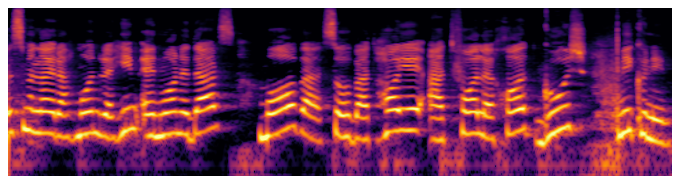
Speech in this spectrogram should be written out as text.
بسم الله الرحمن الرحیم عنوان درس ما به صحبت های اطفال خود گوش می‌کنیم.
